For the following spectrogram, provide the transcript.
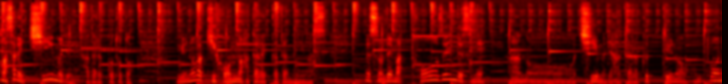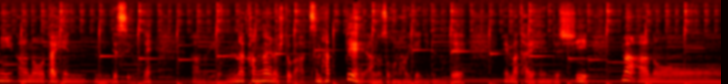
まあ、さらにチームで働くことというのが基本の働き方になります。ですので、まあ、当然ですね、あのチームで働くっていうのは本当にあの大変ですよね。あのいろんな考えの人が集まってあのそこの保育園にいるので、えまあ、大変ですし、まああの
